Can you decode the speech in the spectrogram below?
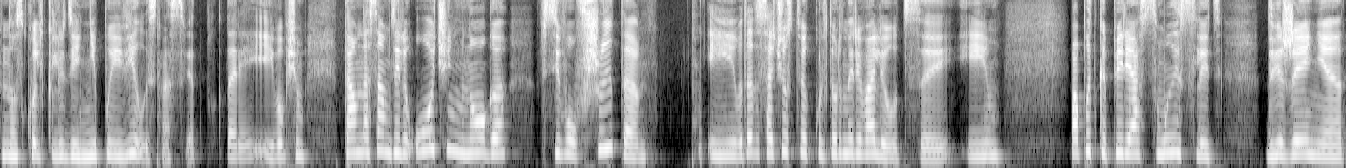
но сколько людей не появилось на свет благодаря ей. И, в общем, там на самом деле очень много всего вшито, и вот это сочувствие к культурной революции, и попытка переосмыслить движение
